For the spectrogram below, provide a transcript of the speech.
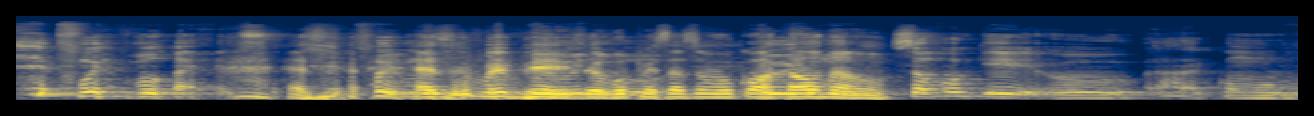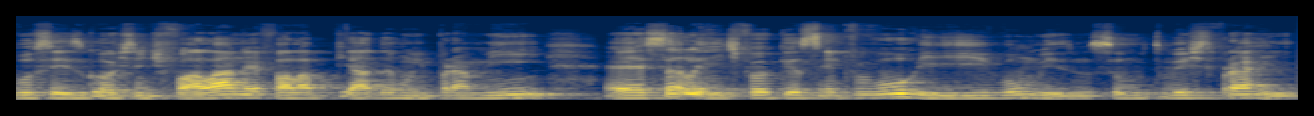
Foi boa essa. Essa foi, foi, essa foi bem, eu vou boa. pensar se eu vou cortar Muito ou não. Só porque, o, como vocês gostam de falar, né? Falar piada ruim pra mim é excelente, porque eu sempre vou rir, vou mesmo, sou muito besta pra rir.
